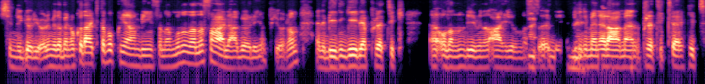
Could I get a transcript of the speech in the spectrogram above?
şimdi görüyorum? Ya da ben o kadar kitap okuyan bir insanım. Bunu da nasıl hala böyle yapıyorum? Yani bilgiyle pratik e, olanın birbirinden ayrılması, bilmene rağmen pratikte hiç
